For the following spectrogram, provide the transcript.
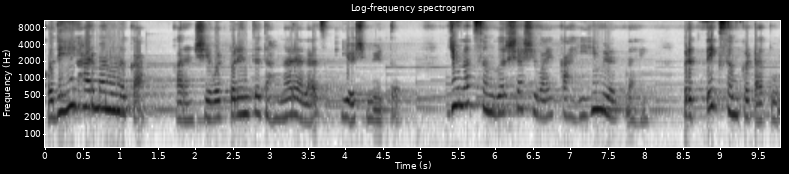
कधीही हार मानू नका कारण शेवटपर्यंत धावणाऱ्यालाच यश मिळतं. जीवनात संघर्षाशिवाय काहीही मिळत नाही. प्रत्येक संकटातून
